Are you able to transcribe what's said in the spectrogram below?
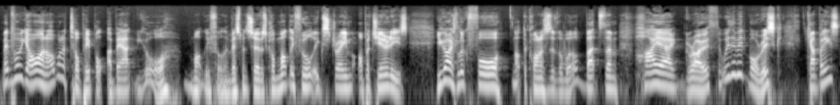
Maybe before we go on, I want to tell people about your Motley Fool investment service called Motley Fool Extreme Opportunities. You guys look for not the Qantas of the world, but some higher growth with a bit more risk companies,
